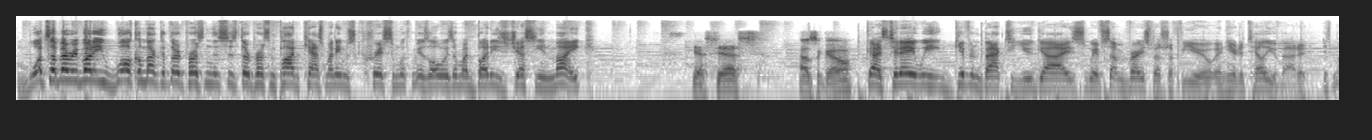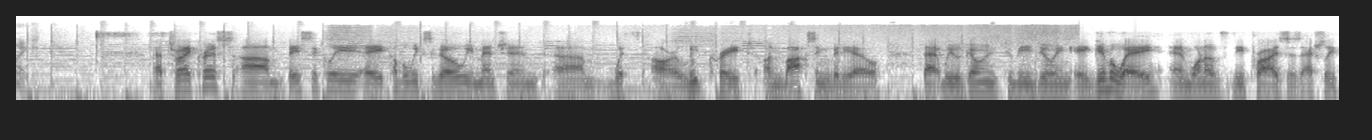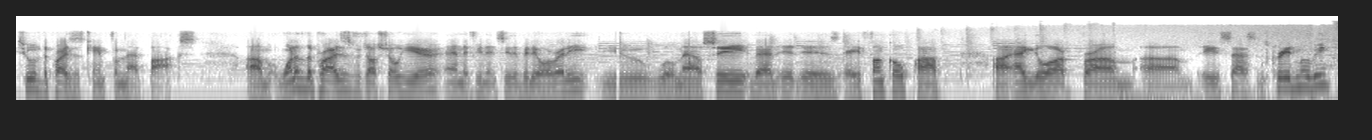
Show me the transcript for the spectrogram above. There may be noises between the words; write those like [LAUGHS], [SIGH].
What's up, everybody? Welcome back to Third Person. This is Third Person Podcast. My name is Kris, and with me, as always, are my buddies Jesse and Mike. Yes, yes. How's it go? Guys, today we giving back to you guys. We have something very special for you, and here to tell you about it is Mike. That's right, Kris. Um, basically, a couple weeks ago, we mentioned um, with our Loot Crate unboxing video that we were going to be doing a giveaway, and one of the prizes, actually, two of the prizes came from that box. Um, one of the prizes, which I'll show here, and if you didn't see the video already, you will now see that it is a Funko Pop uh, Aguilar from um, the Assassin's Creed movie.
